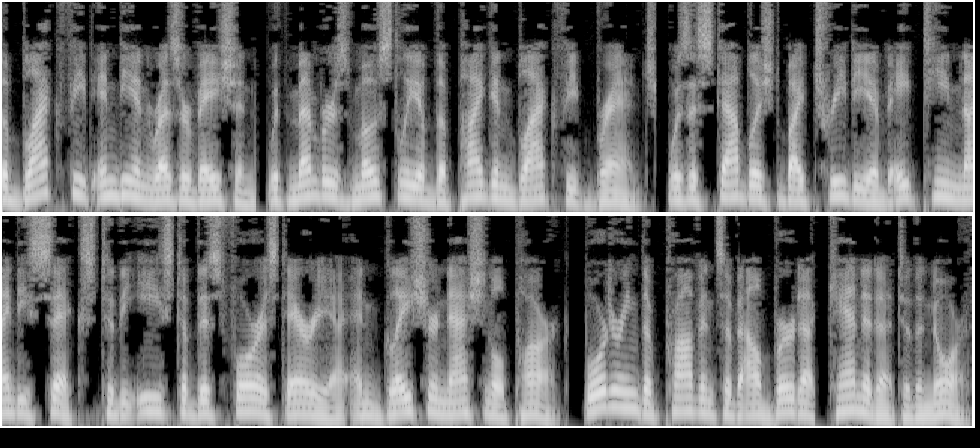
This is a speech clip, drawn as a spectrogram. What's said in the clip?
The Blackfeet Indian Reservation, with members mostly of the Piegan Blackfeet branch, was established by Treaty of 1896 to the east of this forest area and Glacier National Park, bordering the province of Alberta, Canada to the north.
